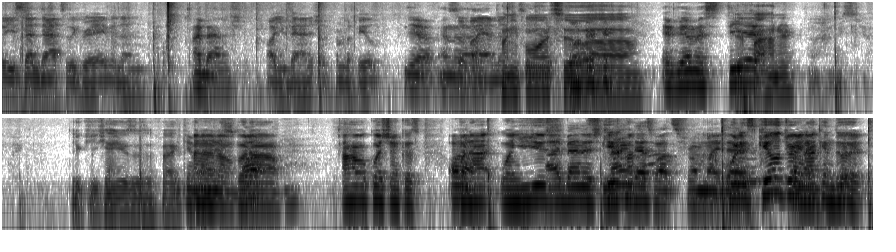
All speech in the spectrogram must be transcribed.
So you send that to the grave and then, I banish. oh, you banish it from the field? Yeah, and so then if I MST 24 to uh, if you MST your it, 500. Oh, let me see real quick. You, you can't use this effect. can I don't know, but oh, uh, I have a question because oh, when no. I when you use I banish skill- nine death spots from my deck. with a skill drain, I can do it.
